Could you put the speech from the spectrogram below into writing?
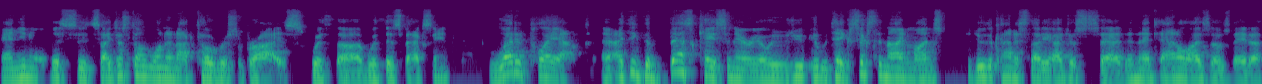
and you know, this it's. I just don't want an October surprise with uh, with this vaccine let it play out. I think the best case scenario is you, it would take six to nine months to do the kind of study I just said and then to analyze those data.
